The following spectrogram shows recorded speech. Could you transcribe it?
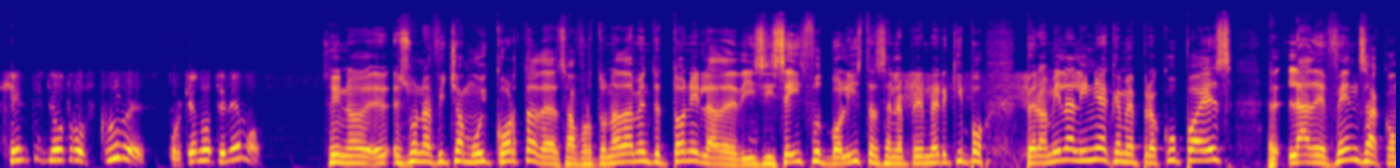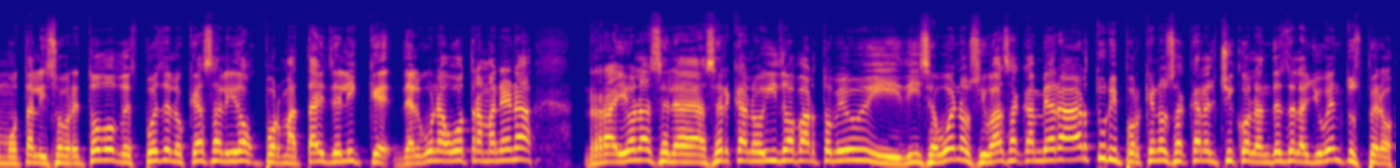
gente de otros clubes, ¿por qué no tenemos? Sí, no, e, es una ficha muy corta, desafortunadamente, Tony, la de 16 futbolistas en el primer equipo. Pero a mí la línea que me preocupa es la defensa como tal, y sobre todo después de lo que ha salido por Matthijs de que de alguna u otra manera Rayola se le acerca al oído a Bartomeu y dice: Bueno, si vas a cambiar a Arthur, ¿y por qué no sacar al chico holandés de la Juventus? Pero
